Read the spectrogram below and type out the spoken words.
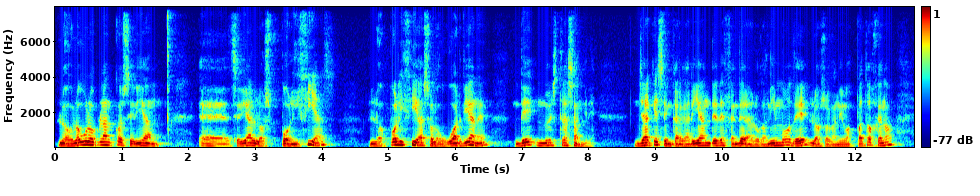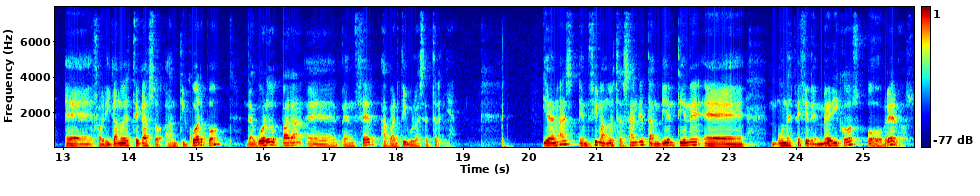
los glóbulos blancos serían, eh, serían los policías los policías o los guardianes de nuestra sangre, ya que se encargarían de defender al organismo de los organismos patógenos, eh, fabricando en este caso anticuerpos, ¿de acuerdo?, para eh, vencer a partículas extrañas. Y además, encima nuestra sangre también tiene eh, una especie de médicos o obreros.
